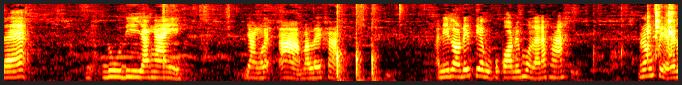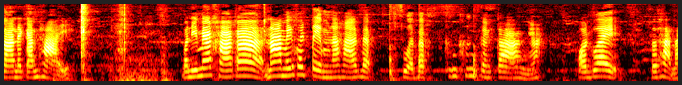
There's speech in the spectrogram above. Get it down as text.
และดูดียังไง อย่างละอ่ามาเลยค่ะ อันนี้เราได้เตรียมอุปกรณ์ไว้หมดแล้วนะคะ ไม่ต้องเสียเวลาในการถ่าย วันนี้แม่ค้าก็หน้าไม่ค่อยเต็มนะคะ แบบสวยแบบครึ่งครึ่งกลางๆอย่างเงี้ย เพราะด้วยสถาน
